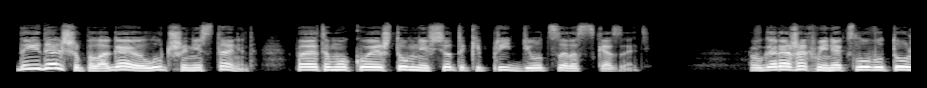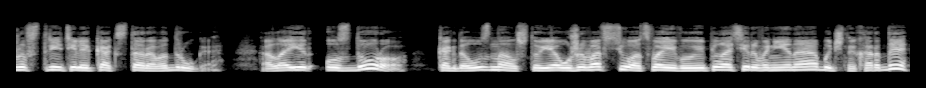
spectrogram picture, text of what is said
Да и дальше, полагаю, лучше не станет, поэтому кое-что мне все-таки придется рассказать. В гаражах меня, к слову, тоже встретили как старого друга. А Лаир Оздоро, когда узнал, что я уже вовсю осваиваю пилотирование на обычных Орде,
